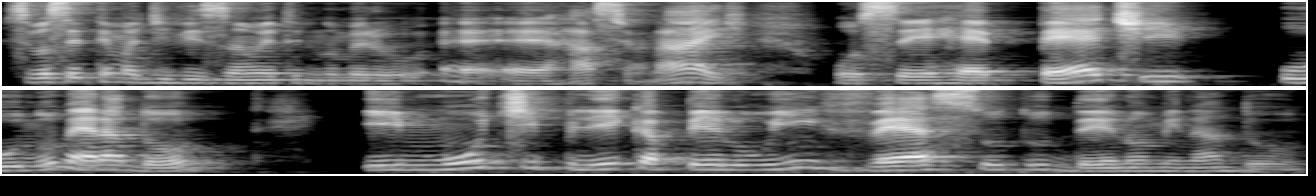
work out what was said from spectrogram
se você tem uma divisão entre números é, é, racionais, você repete o numerador e multiplica pelo inverso do denominador.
